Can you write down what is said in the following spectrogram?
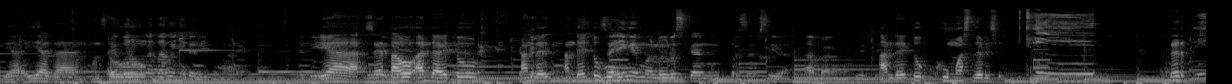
ya iya kan saya baru untuk mengetahuinya dari kemarin. Jadi ya saya tahu anda itu anda anda itu saya ingin meluruskan persepsi abang Jadi, anda itu humas dari dari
